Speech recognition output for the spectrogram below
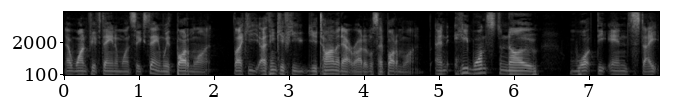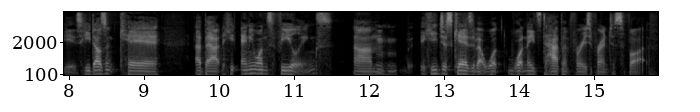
at 115 and 116 with bottom line. Like, I think if you, you time it out right, it'll say bottom line. And he wants to know what the end state is. He doesn't care about he, anyone's feelings. Um, He just cares about what, what needs to happen for his friend to survive.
